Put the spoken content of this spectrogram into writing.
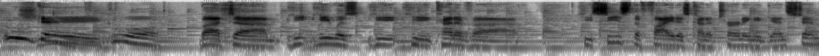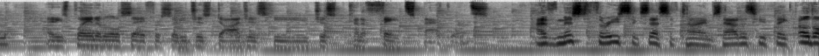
Okay, cool. but um, he he was he he kind of uh, he sees the fight as kind of turning against him, and he's playing it a little safer. So he just dodges. He just kind of feints backwards. I've missed three successive times. How does he think? Oh, the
